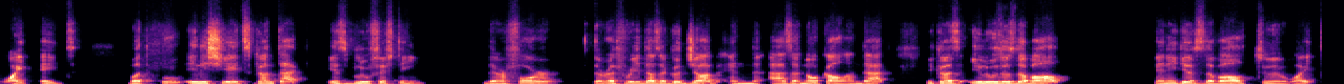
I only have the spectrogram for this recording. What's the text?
white 8 but who initiates contact is blue 15. Therefore, the referee does a good job and has a no call on that because he loses the ball and he gives the ball to white.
